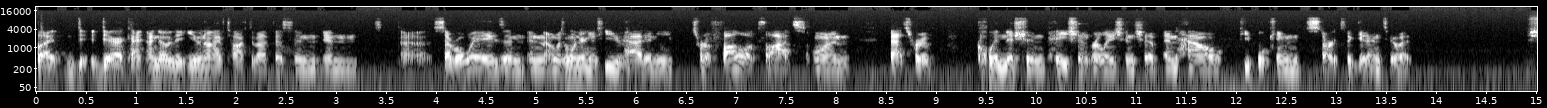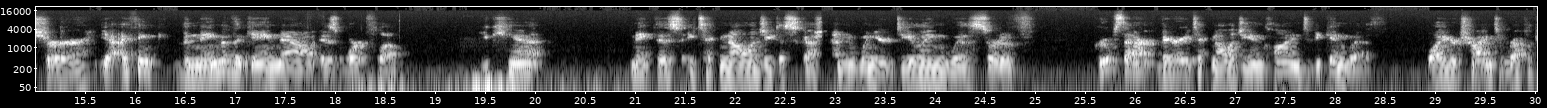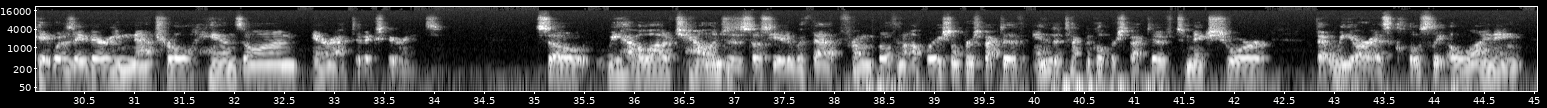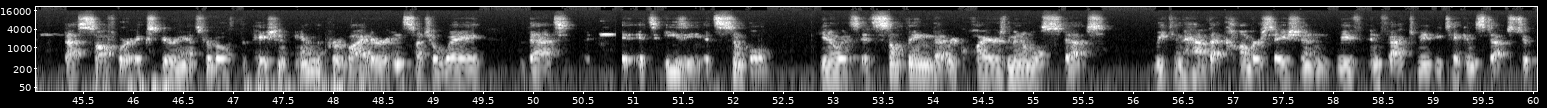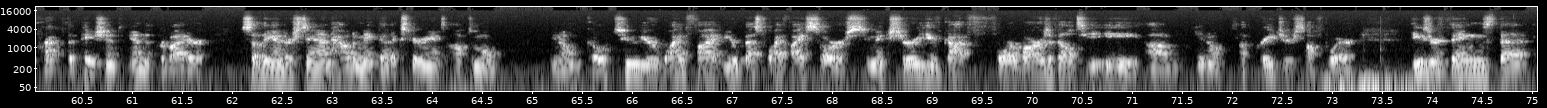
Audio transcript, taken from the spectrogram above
but D- Derek, I, I, know that you and I have talked about this in, in uh, several ways, and, and I was wondering if you had any sort of follow up thoughts on that sort of clinician patient relationship and how people can start to get into it. Sure. Yeah, I think the name of the game now is workflow. You can't make this a technology discussion when you're dealing with sort of groups that aren't very technology inclined to begin with while you're trying to replicate what is a very natural, hands on, interactive experience. So we have a lot of challenges associated with that from both an operational perspective and a technical perspective to make sure that we are as closely aligning that software experience for both the patient and the provider in such a way that it's easy, it's simple. You know, it's it's something that requires minimal steps we can have that conversation. We've, in fact, maybe taken steps to prep the patient and the provider so they understand how to make that experience optimal. You know, go to your Wi Fi, your best Wi Fi source. Make sure you've got four bars of LTE. Um, you know, upgrade your software. These are things that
